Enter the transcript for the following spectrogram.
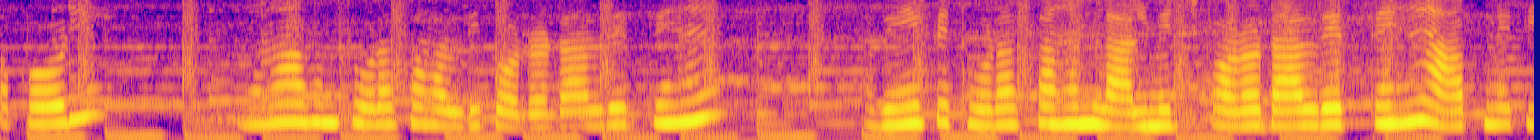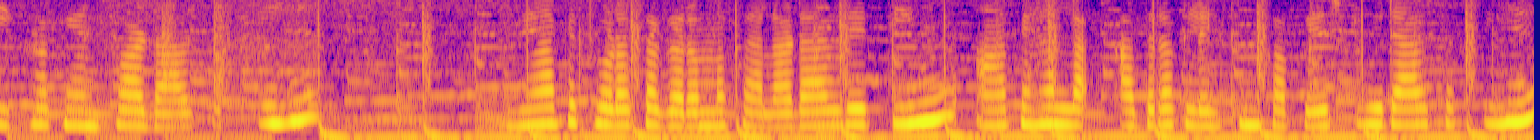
पकौड़ी। यहाँ अब हम थोड़ा सा हल्दी पाउडर डाल देते हैं। अब यहीं पे थोड़ा सा हम लाल मिर्च पाउडर डाल देते हैं। आपने तीखा के अनुसार डाल सकती हैं। अब यहाँ पे थोड़ा सा गरम मसाला डाल देती हूँ। आप यहाँ अदरक, लहसुन का पेस्ट भी डाल सकती हैं।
